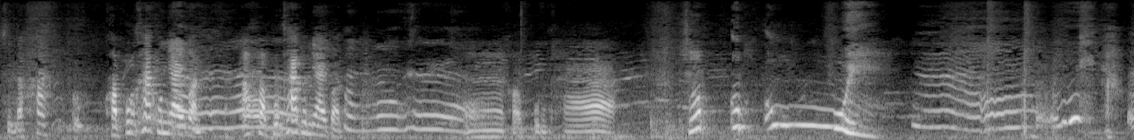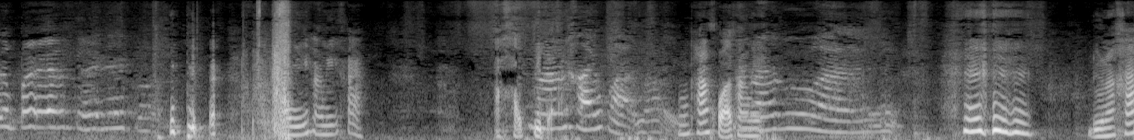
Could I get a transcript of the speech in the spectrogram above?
เสร็จแล้วค่ะ ขอบคุณค่าคุณยายก่อน เอาขอบคุณค่าคุณยายก่อนอ่าขอบคุณค่ะ ชุบ อุ๊บอุ้ยไปยันทางนี้ทางนี้ค่ะ ใครปิดอะใช้ขวาเลยข้างขวาทางนี้ ดูนะคะ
